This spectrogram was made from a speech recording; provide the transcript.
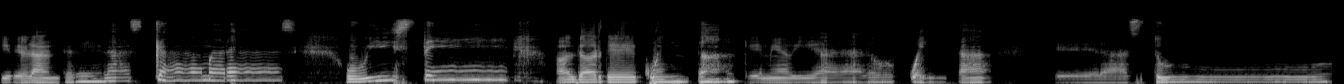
y delante de las cámaras huiste al darte cuenta que me había dado cuenta que eras tú.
